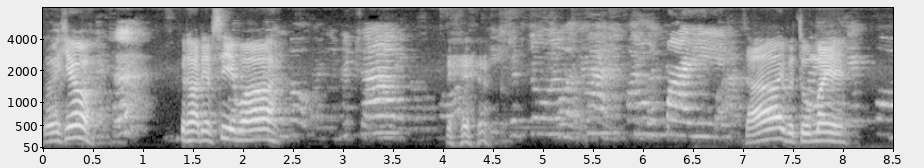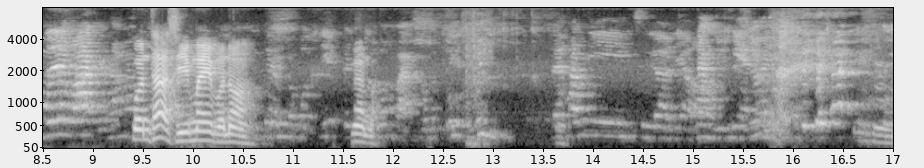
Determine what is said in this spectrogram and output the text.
น้องอีคิวคือฮอด FC บ่ครับประตูประตูใหม่ใช่ประตูใหม่เรียกว่าเพิ่นทาสีใหม่บ่เนาะแม่นบ่ แต่ถ้ามีเสื้อเนี่ยนั่งอยู่เนี่ย อืม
